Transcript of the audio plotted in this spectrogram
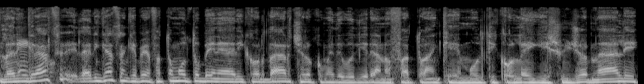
La ringrazio, ecco. la ringrazio, anche perché ha fatto molto bene a ricordarcelo, come devo dire hanno fatto anche molti colleghi sui giornali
